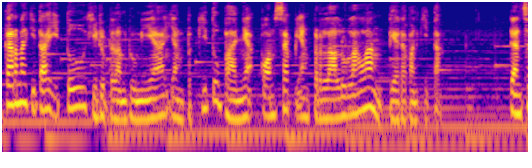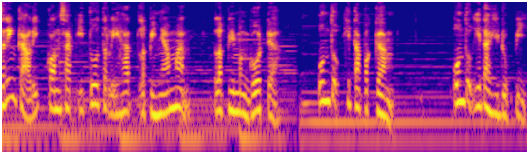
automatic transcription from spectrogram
Karena kita itu hidup dalam dunia yang begitu banyak konsep yang berlalu lalang di hadapan kita dan sering kali konsep itu terlihat lebih nyaman, lebih menggoda untuk kita pegang, untuk kita hidupi,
